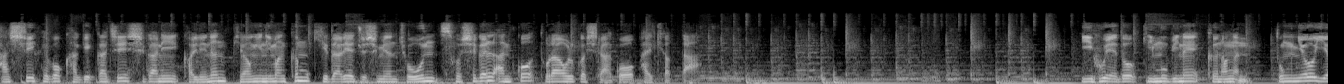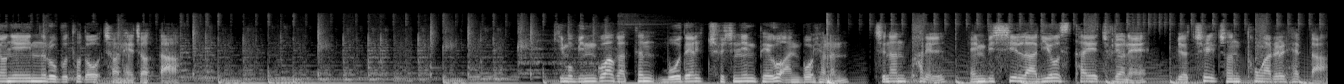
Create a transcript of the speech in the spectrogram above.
다시 회복하기까지 시간이 걸리는 병이니만큼 기다려주시면 좋은 소식을 안고 돌아올 것이라고 밝혔다. 이후에도 김우빈의 근황은 동료 연예인으로부터도 전해졌다. 김우빈과 같은 모델 출신인 배우 안보현은 지난 8일 MBC 라디오 스타에 출연해 며칠 전 통화를 했다.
